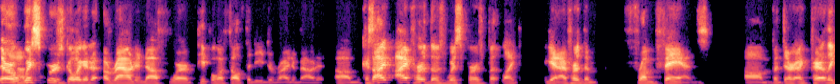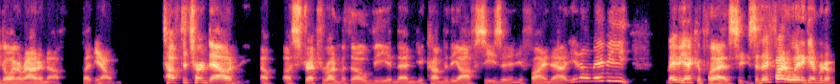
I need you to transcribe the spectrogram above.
there, are whispers going around enough where people have felt the need to write about it. Because um, I I've heard those whispers, but like again, I've heard them from fans. Um, but they're apparently going around enough. But you know, tough to turn down a, a stretch run with Ov, and then you come to the off season and you find out, you know, maybe maybe I could play on the season. So they find a way to get rid of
